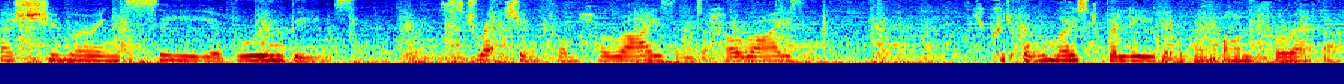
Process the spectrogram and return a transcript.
A shimmering sea of rubies, stretching from horizon to horizon. You could almost believe it went on forever.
